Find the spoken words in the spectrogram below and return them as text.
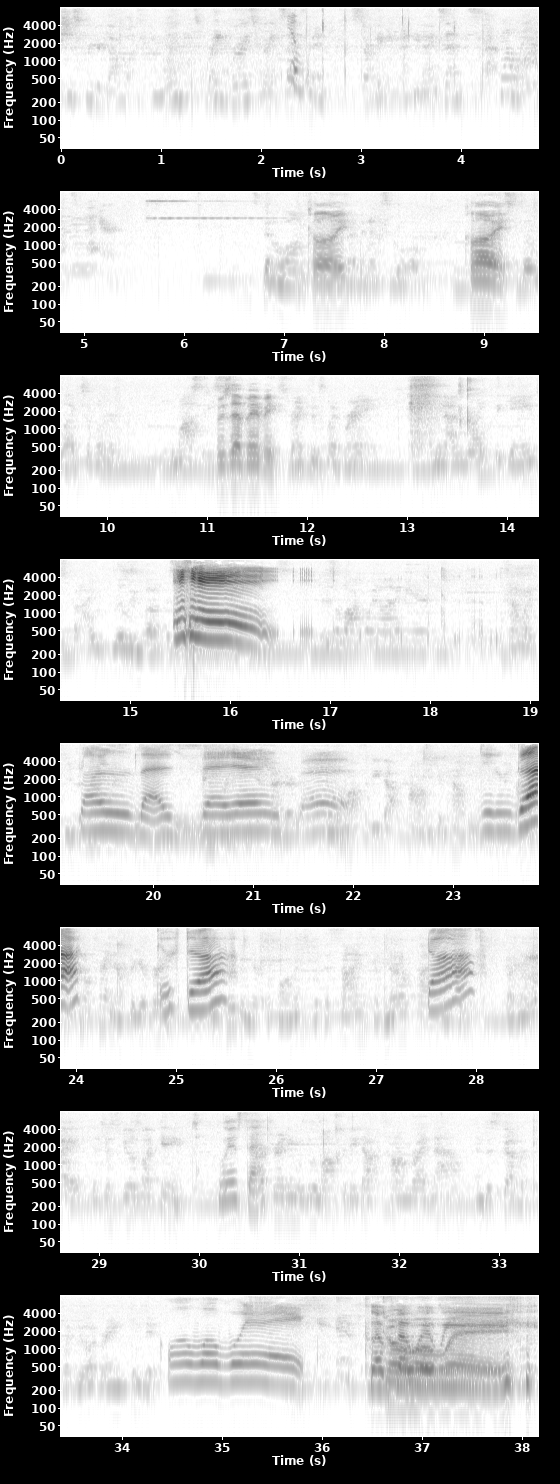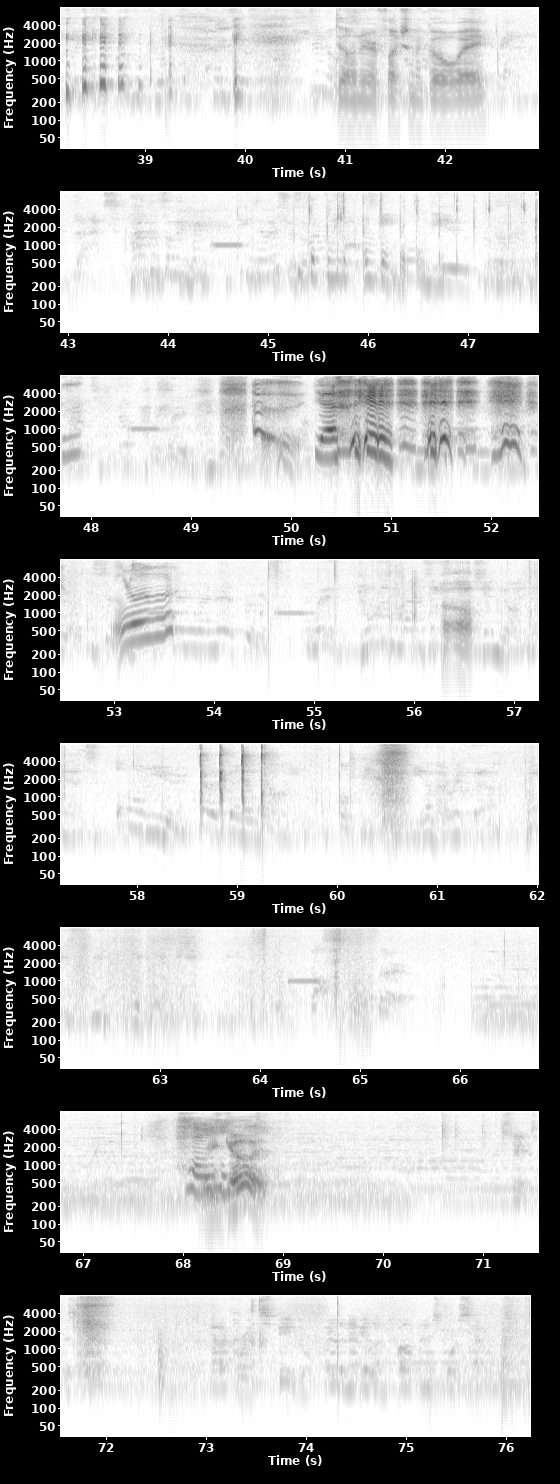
wishes for your dollar and win this right price, right size menu, starting at 99 cents. that's better It's been a long time Chloe. since I've been at school. I Chloe, still like to learn. Lumosity who's that baby? strengthens my brain. I mean, I like the games, but I really love the There's a lot going on in here. So I want to keep it. Lumosity.com can help. Do that. personal trainer for your brain, that. improving your performance with the science of neuroplasticity. that. But in a way, it just feels like games. Who is that? Start trading with Lumosity.com right now and discover what your brain can do. Club Go Club Wee away. Wee. Dylan, your reflection to go away. Yeah. Uh oh. Where you going? At our current speed, we'll clear the nebula in 12 minutes, 4 seconds.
